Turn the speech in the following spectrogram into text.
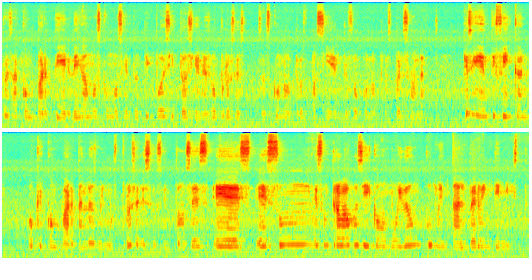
pues a compartir, digamos, como cierto tipo de situaciones o procesos con otros pacientes o con otras personas que se identifican o que compartan los mismos procesos. Entonces es, es, un, es un trabajo así como muy documental pero intimista.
